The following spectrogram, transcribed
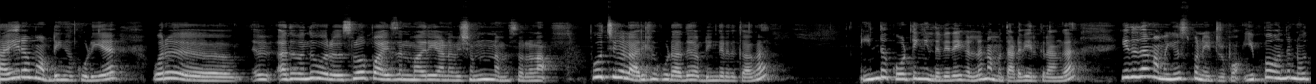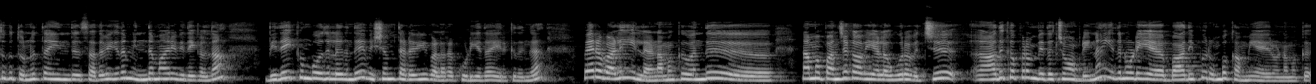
தைரம் அப்படிங்கக்கூடிய ஒரு அது வந்து ஒரு ஸ்லோ பாய்சன் மாதிரியான விஷயம்னு நம்ம சொல்லலாம். பூச்சிகள் அரிக்கக்கூடாது அப்படிங்கிறதுக்காக இந்த கோட்டிங் இந்த விதைகளில் நம்ம தடவி இருக்கிறாங்க. இதுதான் நம்ம யூஸ் பண்ணிகிட்ருக்கோம் இப்போ வந்து நூற்றுக்கு தொண்ணூத்தைந்து சதவிகிதம் இந்த மாதிரி விதைகள் தான் விதைக்கும் போதிலிருந்தே விஷம் தடவி வளரக்கூடியதாக இருக்குதுங்க. வேறு வழி இல்லை. நமக்கு வந்து நம்ம பஞ்சகாவியால் ஊற வச்சு அதுக்கப்புறம் விதைச்சோம் அப்படின்னா இதனுடைய பாதிப்பு ரொம்ப கம்மியாயிரும் நமக்கு.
